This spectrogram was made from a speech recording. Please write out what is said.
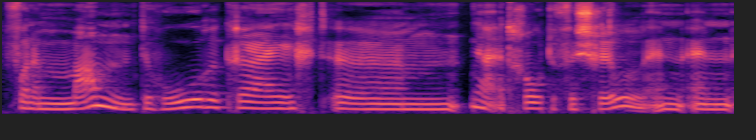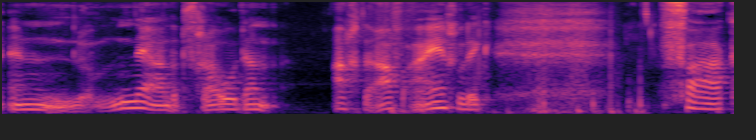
van een man te horen krijgt ehm, ja, het grote verschil. En, en, en nou ja, dat vrouwen dan achteraf eigenlijk vaak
